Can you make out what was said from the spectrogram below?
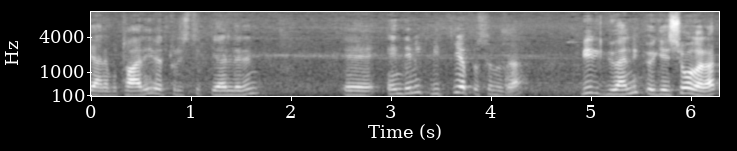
yani bu tarihi ve turistik yerlerin e, endemik bitki yapısını da bir güvenlik ögesi olarak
